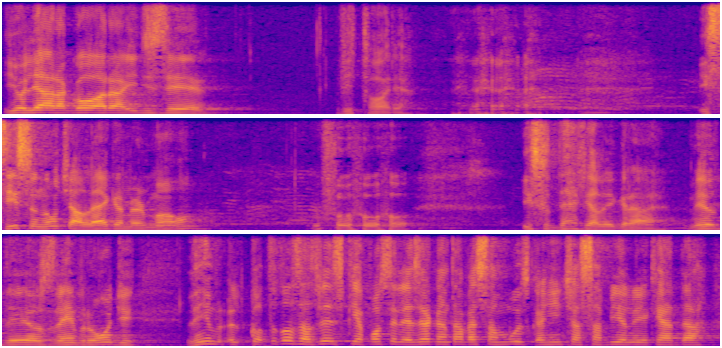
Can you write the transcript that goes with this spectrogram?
e olhar agora e dizer: vitória. e se isso não te alegra, meu irmão, isso deve alegrar. Meu Deus, lembro onde. Lembro, todas as vezes que a apóstolo Eliezer cantava essa música, a gente já sabia no que ia dar,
